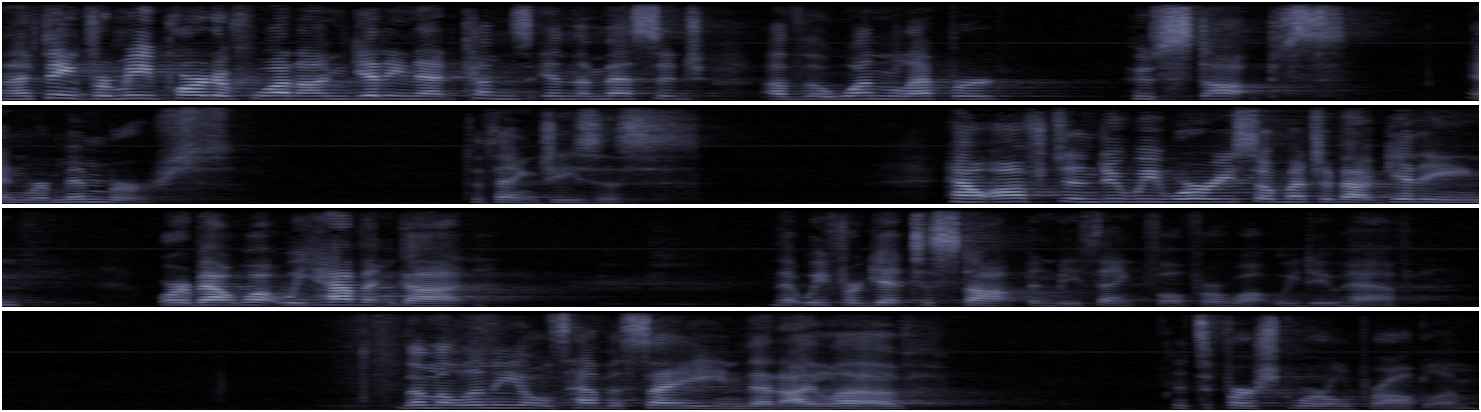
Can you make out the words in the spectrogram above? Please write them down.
And I think for me, part of what I'm getting at comes in the message of the one leper who stops and remembers to thank Jesus. How often do we worry so much about getting or about what we haven't got that we forget to stop and be thankful for what we do have? The millennials have a saying that I love it's a first world problem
